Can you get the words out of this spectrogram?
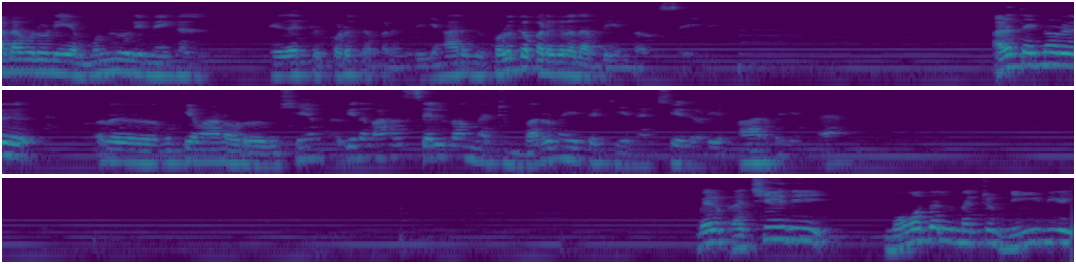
கடவுளுடைய முன்னுரிமைகள் எதற்கு கொடுக்கப்படுகிறது? யாருக்கு கொடுக்கப்படுகிறது அப்படின்ற ஒரு செய்தி. அடுத்த இன்னொரு ஒரு முக்கியமான ஒரு விஷயம் விதமாக செல்வம் மற்றும் வறுமை பற்றிய நச்சியதனுடைய பார்வை என்ன? மேலும் நச்செய்தி மோதல் மற்றும் நீதியை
